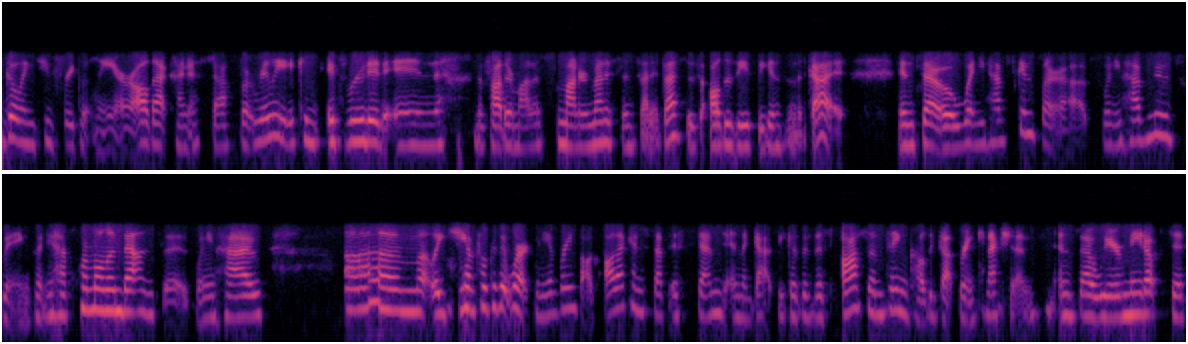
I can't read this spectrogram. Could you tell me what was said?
going too frequently or all that kind of stuff. But really, it can it's rooted in the father modern medicine said it best: is all disease begins in the gut. And so when you have skin flare ups, when you have mood swings, when you have hormonal imbalances, when you have um like you can't focus at work, when you have brain fog, all that kind of stuff is stemmed in the gut because of this awesome thing called the gut brain connection. And so we're made up this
